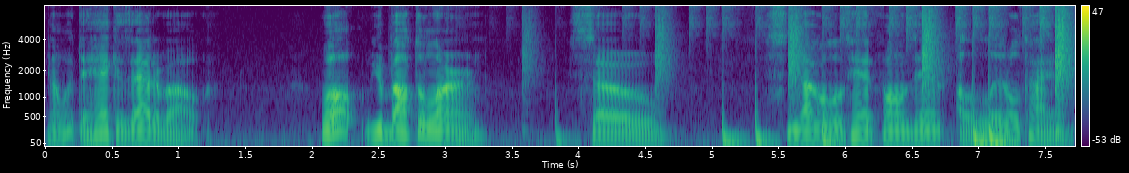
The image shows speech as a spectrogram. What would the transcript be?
Now, what the heck is that about? Well, you're about to learn. So, snuggle those headphones in a little tighter.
